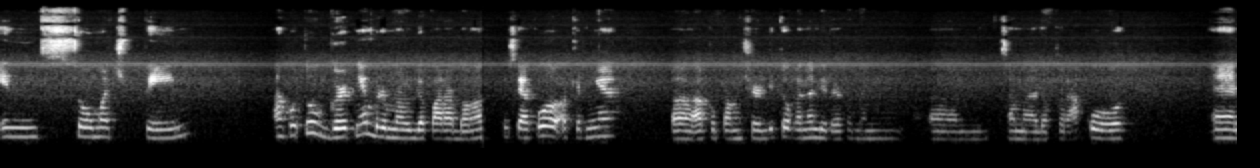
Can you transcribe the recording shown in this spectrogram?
in so much pain. Aku tuh GERD-nya bener-bener udah parah banget. Terus aku akhirnya uh, aku puncture gitu karena direkomend um, sama dokter aku. And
